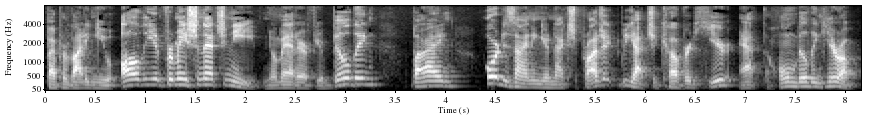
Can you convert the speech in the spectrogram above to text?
by providing you all the information that you need. No matter if you're building, buying, or designing your next project, we got you covered here at The Home Building Hero.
